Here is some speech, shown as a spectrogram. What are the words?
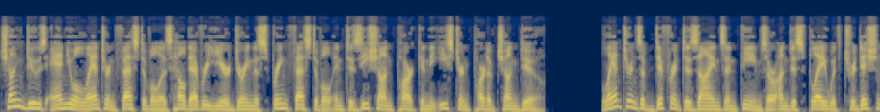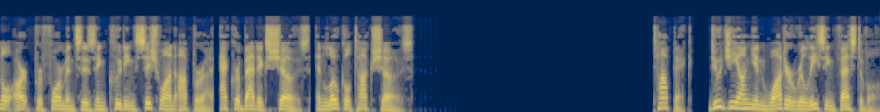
Chengdu's annual Lantern Festival is held every year during the Spring Festival in Tazishan Park in the eastern part of Chengdu. Lanterns of different designs and themes are on display with traditional art performances including Sichuan opera, acrobatics shows, and local talk shows. Dujiangyan Water Releasing Festival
